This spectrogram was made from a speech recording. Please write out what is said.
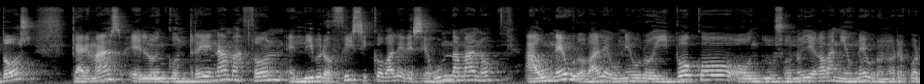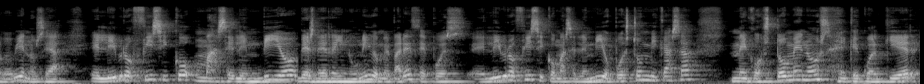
2, que además lo encontré en Amazon, el libro físico, ¿vale? De segunda mano a un euro, ¿vale? Un euro y poco, o incluso no llegaba ni a un euro, no recuerdo bien. O sea, el libro físico más el envío desde Reino Unido, me parece. Pues el libro físico más el envío puesto en mi casa me costó menos que cualquier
